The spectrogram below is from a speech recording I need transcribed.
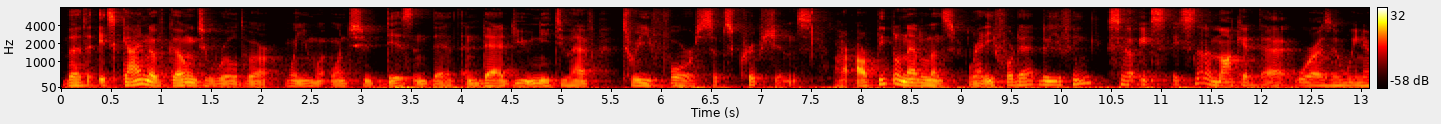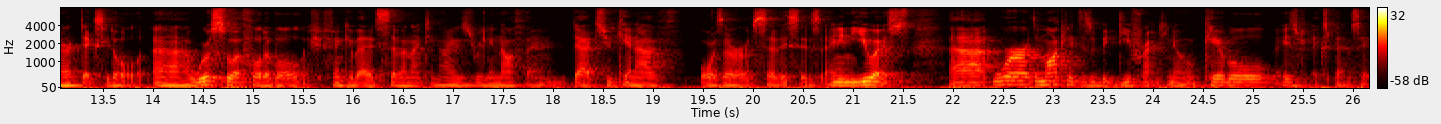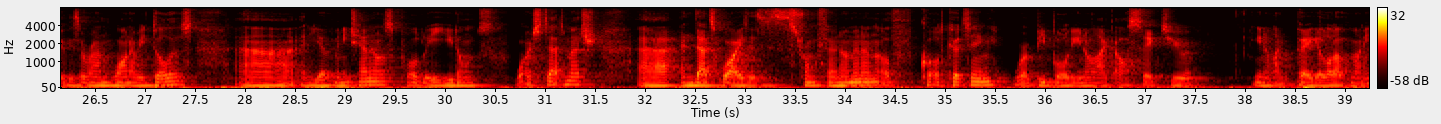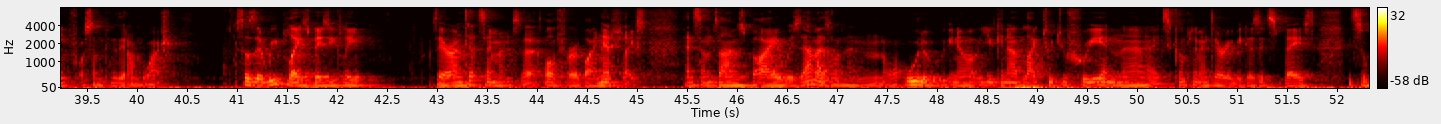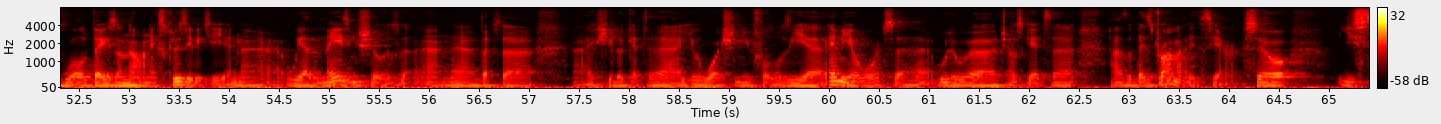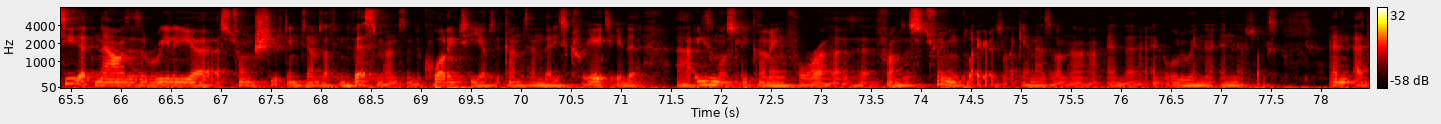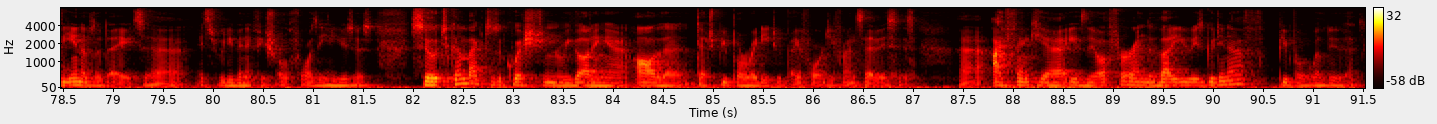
but it's kind of going to a world where when you want to this and that and that you need to have three four subscriptions. Are, are people in netherlands ready for that do you think? So it's it's not a market that where the winner takes it all. Uh, we're so affordable if you think about it 7.99 is really nothing that you can have other services. And in the us uh, where the market is a bit different you know cable is expensive it's around $100 uh, and you have many channels, probably you don't watch that much. Uh, and that's why there's this strong phenomenon of cord cutting where people, you know, like are sick to, you know, like pay a lot of money for something they don't watch. So they replace basically their entertainment uh, offer by Netflix and sometimes by with Amazon and or Hulu. You know, you can have like two to three, and uh, it's complementary because it's based. It's a world based on on exclusivity, and uh, we have amazing shows. And uh, but uh, uh, if you look at you watch and you follow the Emmy Awards, Hulu just gets the best drama this year. So you see that now there's a really uh, a strong shift in terms of investment and the quality of the content that is created uh, is mostly coming for uh, the, from the streaming players like Amazon uh, and uh, and Hulu and, and, Netflix. And at the end of the day, it's it's really beneficial for the end users. So to come back to the question regarding are the Dutch people ready to pay for different services? I think if the offer and the value is good enough, people will do that.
